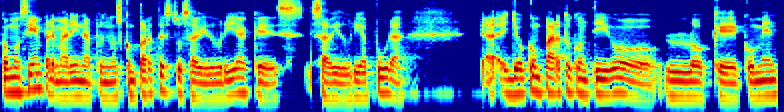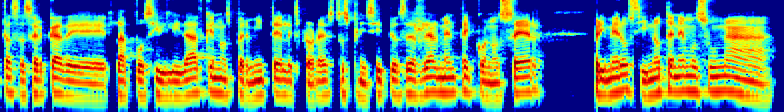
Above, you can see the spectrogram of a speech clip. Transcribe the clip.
Como siempre, Marina, pues nos compartes tu sabiduría, que es sabiduría pura. Eh, yo comparto contigo lo que comentas acerca de la posibilidad que nos permite el explorar estos principios, es realmente conocer, primero, si no tenemos una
